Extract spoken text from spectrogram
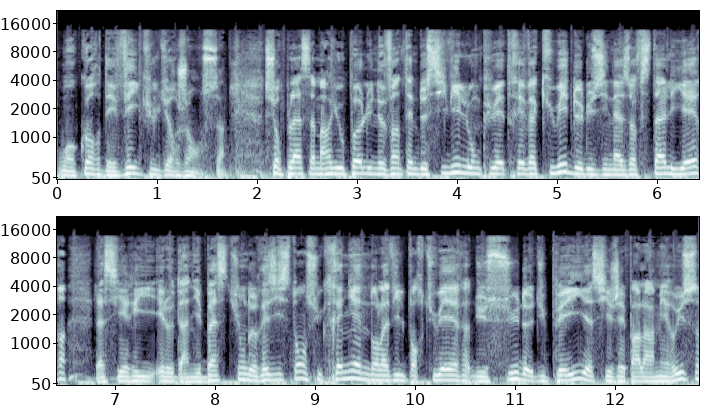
ou encore des véhicules d'urgence. Sur place à Mariupol, une vingtaine de civils ont pu être évacués de l'usine Azovstal hier. La Syrie est le dernier bastion de résistance ukrainienne dans la ville portuaire du sud du pays assiégée par l'armée russe.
